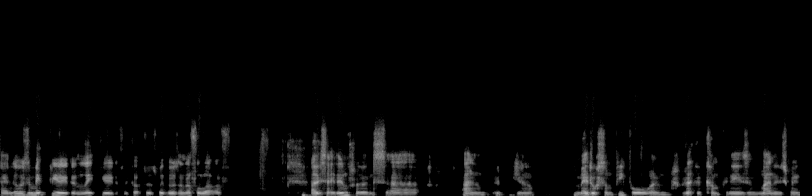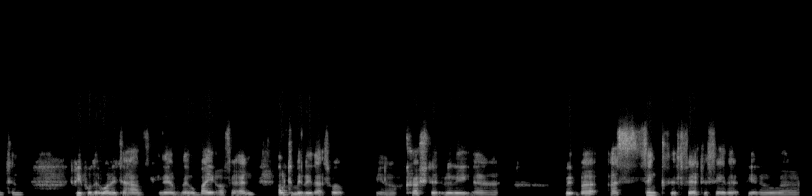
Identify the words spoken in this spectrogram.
time, there was a mid period and late period, if we got to it, but there was an awful lot of outside influence uh, and you know meddlesome people and record companies and management and people that wanted to have their little bite of it and ultimately that's what you know crushed it really uh, but, but, i think it's fair to say that you know uh,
